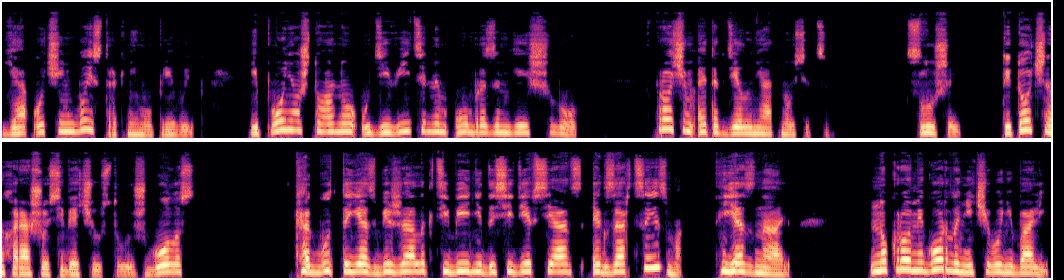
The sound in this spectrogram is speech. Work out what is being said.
я очень быстро к нему привык и понял, что оно удивительным образом ей шло. Впрочем, это к делу не относится. Слушай, ты точно хорошо себя чувствуешь? Голос? Как будто я сбежала к тебе, не досидев сеанс экзорцизма? Я знаю. Но кроме горла ничего не болит.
